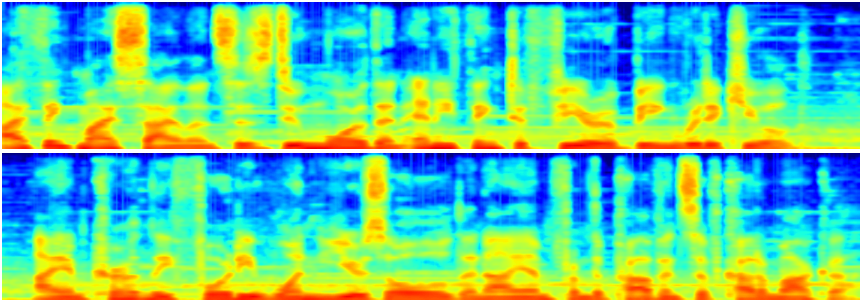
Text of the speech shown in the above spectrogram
I think my silence is due more than anything to fear of being ridiculed. I am currently 41 years old and I am from the province of Catamarca.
